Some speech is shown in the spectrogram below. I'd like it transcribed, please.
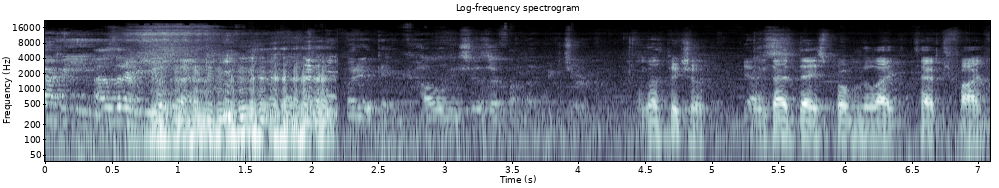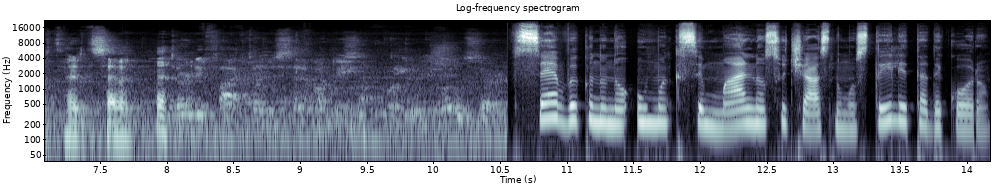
review there. what do you think? How old is Joseph on that picture? On that picture? Yes. In that day, it's probably like 35, 37. 35, 37. Все виконано у максимально сучасному стилі та декору,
